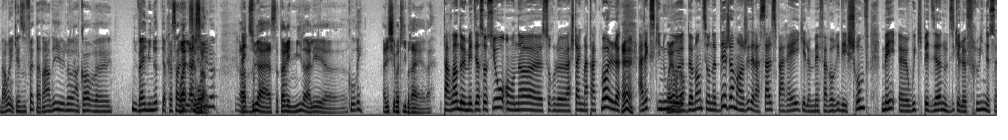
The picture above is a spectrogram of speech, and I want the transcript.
Ben oui, qu'est-ce que vous faites? Attendez, là, encore euh, 20 minutes, puis après ça, Ouais, c'est l'acheter, ça. là. Rendu à 7h30, là, allez, euh, Courez. Allez chez votre libraire. Parlant de médias sociaux, on a euh, sur le hashtag Matraquemolle Hein? Alex qui nous euh, demande si on a déjà mangé de la salse pareille, qui est le mets favori des schtroumpfs, mais euh, Wikipédia nous dit que le fruit ne se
